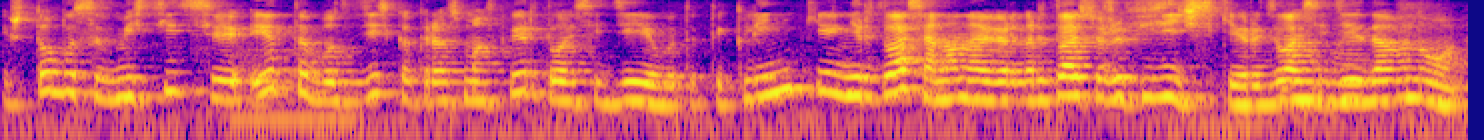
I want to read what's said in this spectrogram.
И чтобы совместить это, вот здесь как раз в Москве родилась идея вот этой клиники. Не родилась она, наверное, родилась уже физически, родилась uh-huh. идея давно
